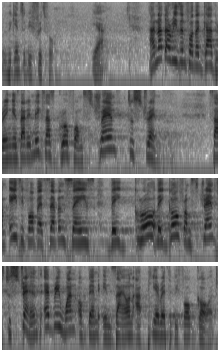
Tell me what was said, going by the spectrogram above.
We begin to be fruitful. Yeah. Another reason for the gathering is that it makes us grow from strength to strength. Psalm 84 verse 7 says, They grow, they go from strength to strength. Every one of them in Zion appeareth before God.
